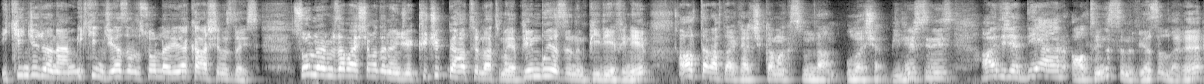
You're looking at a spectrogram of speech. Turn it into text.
ikinci dönem ikinci yazılı sorularıyla karşınızdayız. Sorularımıza başlamadan önce küçük bir hatırlatma yapayım. Bu yazının pdf'ini alt taraftaki açıklama kısmından ulaşabilirsiniz. Ayrıca diğer 6. sınıf yazıları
